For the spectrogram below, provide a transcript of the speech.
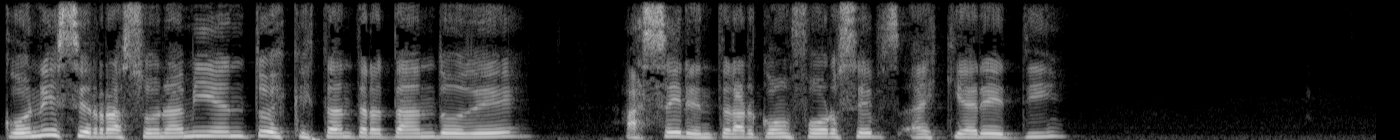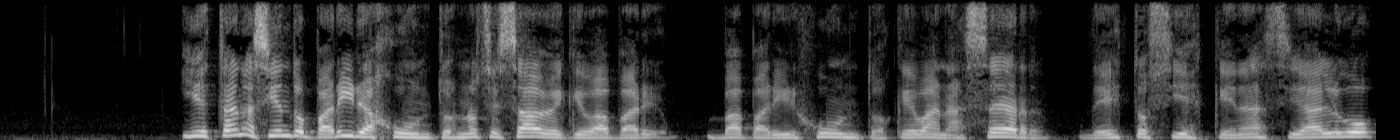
Con ese razonamiento es que están tratando de hacer entrar con forceps a Schiaretti. Y están haciendo parir a juntos, no se sabe qué va a, parir, va a parir juntos, qué van a hacer de esto si es que nace algo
